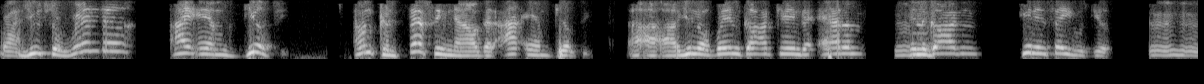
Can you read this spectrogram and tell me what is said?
Right. You surrender, I am guilty. I'm confessing now that I am guilty. uh, uh, you know, when God came to Adam mm-hmm. in the garden, he didn't say he was guilty. Mm-hmm.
